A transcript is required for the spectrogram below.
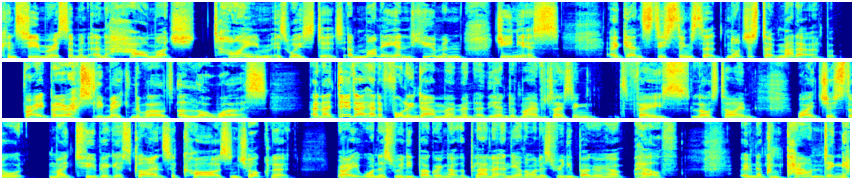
consumerism and, and how much time is wasted and money and human genius against these things that not just don't matter, but right, but are actually making the world a lot worse. And I did. I had a falling down moment at the end of my advertising phase last time where I just thought my two biggest clients are cars and chocolate, right? One is really buggering up the planet and the other one is really buggering up health. In a compounding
